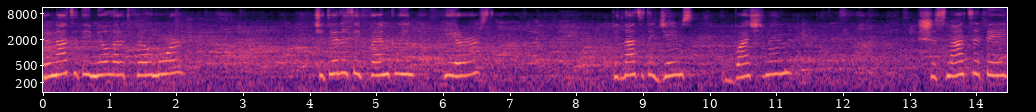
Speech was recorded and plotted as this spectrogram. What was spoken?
тринадцятий Міллард Філмор, чотирнадцятий Френклін Пірс, п'ятнадцятий Джеймс Башмен, 16-й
